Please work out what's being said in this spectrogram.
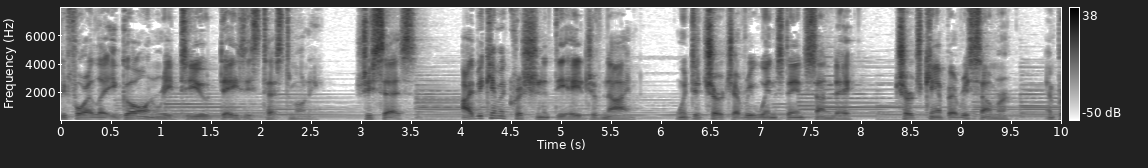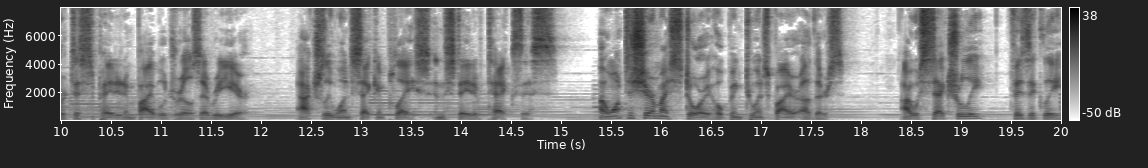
Before I let you go and read to you Daisy's testimony, she says, I became a Christian at the age of nine, went to church every Wednesday and Sunday, church camp every summer, and participated in Bible drills every year. Actually, won second place in the state of Texas. I want to share my story hoping to inspire others. I was sexually, physically,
